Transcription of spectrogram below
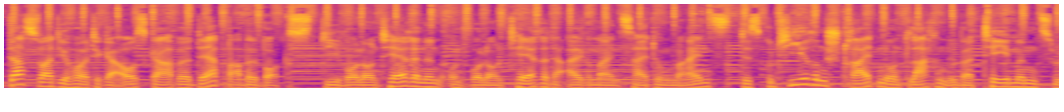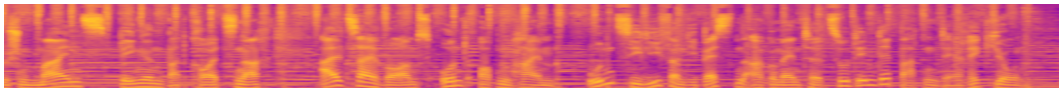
Das war die heutige Ausgabe der Bubblebox. Die Volontärinnen und Volontäre der Allgemeinen Zeitung Mainz diskutieren, streiten und lachen über Themen zwischen Mainz, Bingen, Bad Kreuznach, Alzey, Worms und Oppenheim. Und sie liefern die besten Argumente zu den Debatten der Region.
